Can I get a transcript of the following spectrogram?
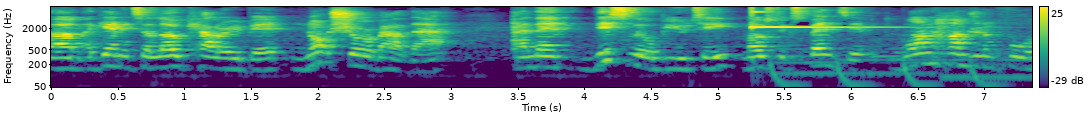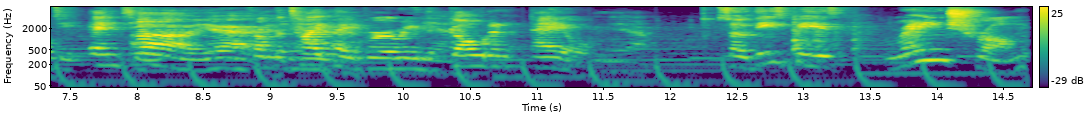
Um, again, it's a low calorie beer. Not sure about that. And then this little beauty, most expensive, 140 NT Oh yeah. from the yeah. Taipei Brewery, the Yeah. Golden Ale. So these beers range from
